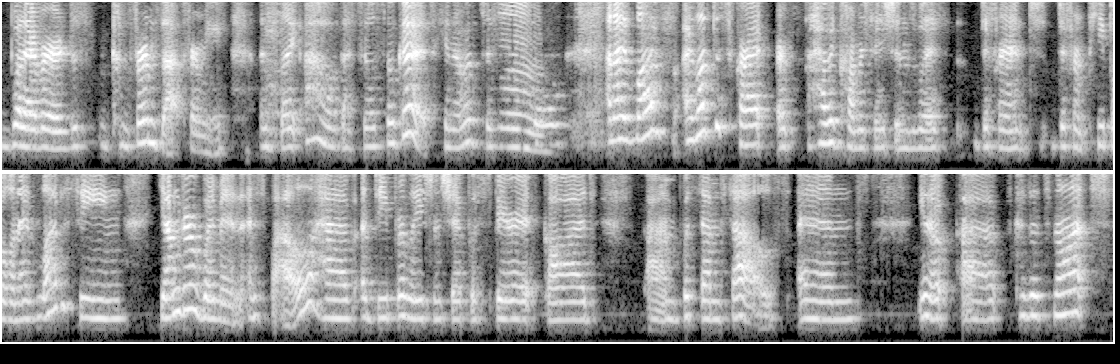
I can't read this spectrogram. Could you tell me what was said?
whatever just confirms that for me. And it's like oh that feels so good you know it's just mm. so and i love i love describe or having conversations with different different people. And i love seeing younger women as well have a deep relationship with spirit god um, with themselves. And you know because uh, it's not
